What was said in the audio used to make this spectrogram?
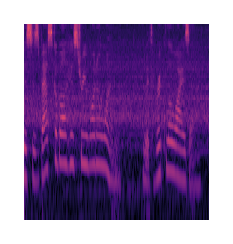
This is Basketball History 101 with Rick Loiza.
